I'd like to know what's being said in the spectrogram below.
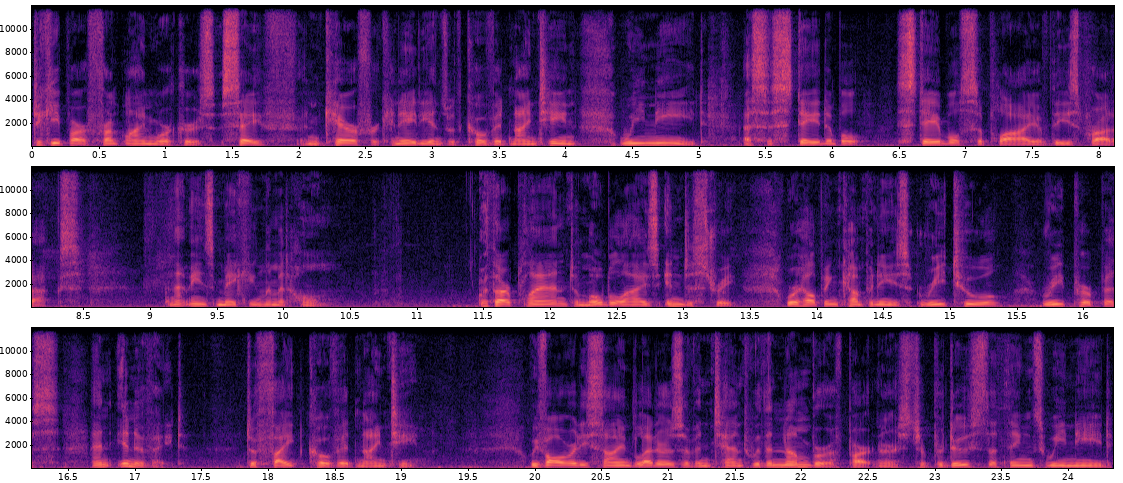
To keep our frontline workers safe and care for Canadians with COVID-19, we need a sustainable, stable supply of these products, and that means making them at home. With our plan to mobilize industry, we're helping companies retool, repurpose, and innovate to fight COVID-19. We've already signed letters of intent with a number of partners to produce the things we need,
